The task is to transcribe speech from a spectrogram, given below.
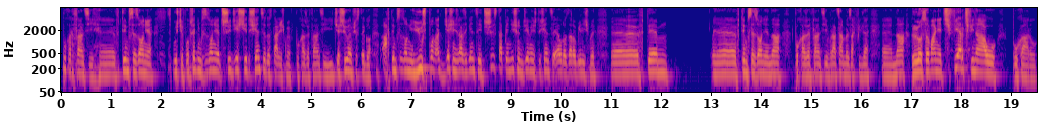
Puchar Francji e, w tym sezonie. Spójrzcie, w poprzednim sezonie 30 tysięcy dostaliśmy w Pucharze Francji i cieszyłem się z tego, a w tym sezonie już ponad 10 razy więcej, 359 tysięcy euro zarobiliśmy e, w tym e, w tym sezonie na Pucharze Francji. Wracamy za chwilę e, na losowanie ćwierćfinału Pucharu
